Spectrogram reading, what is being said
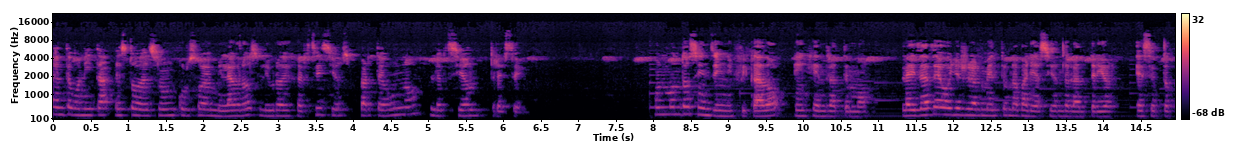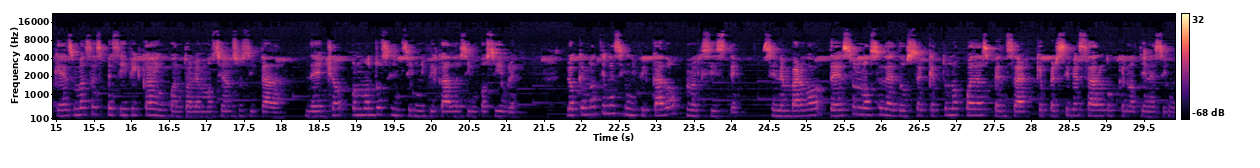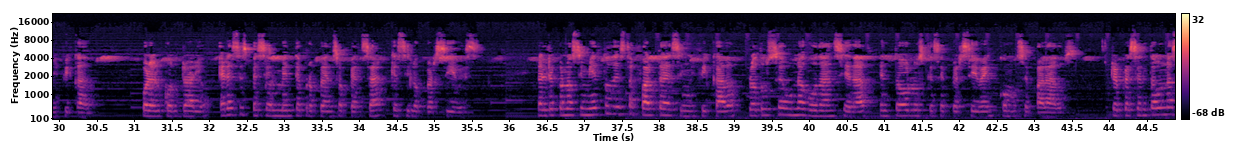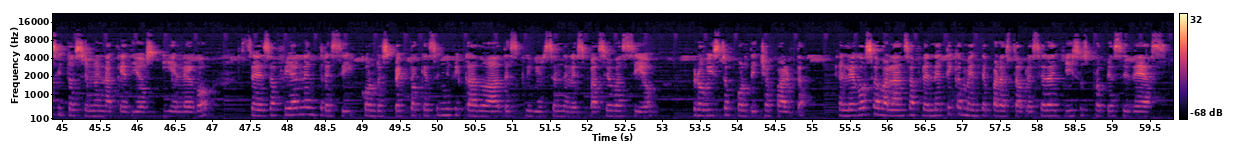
Gente bonita, esto es un curso de milagros, libro de ejercicios, parte 1, lección 13. Un mundo sin significado engendra temor. La idea de hoy es realmente una variación de la anterior, excepto que es más específica en cuanto a la emoción suscitada. De hecho, un mundo sin significado es imposible. Lo que no tiene significado no existe. Sin embargo, de eso no se deduce que tú no puedas pensar que percibes algo que no tiene significado. Por el contrario, eres especialmente propenso a pensar que sí lo percibes. El reconocimiento de esta falta de significado produce una aguda ansiedad en todos los que se perciben como separados. Representa una situación en la que Dios y el ego se desafían entre sí con respecto a qué significado ha de escribirse en el espacio vacío provisto por dicha falta. El ego se abalanza frenéticamente para establecer allí sus propias ideas,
